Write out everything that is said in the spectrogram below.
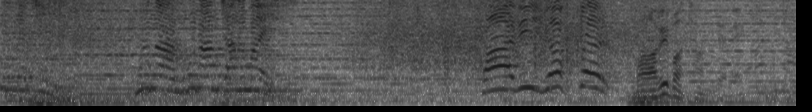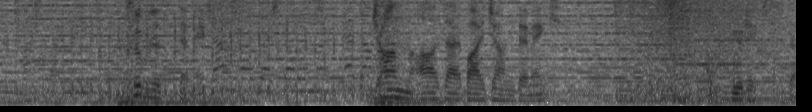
Milletiyiz. Yunan, Yunan tanımayız. Taviz yoktur. Mavi vatan Kıbrıs demek, Can Azerbaycan demek yürek ister.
